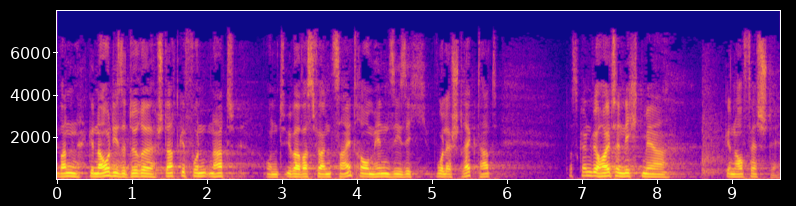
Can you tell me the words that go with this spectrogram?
wann genau diese Dürre stattgefunden hat und über was für einen Zeitraum hin sie sich wohl erstreckt hat, das können wir heute nicht mehr genau feststellen.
